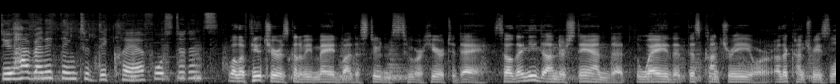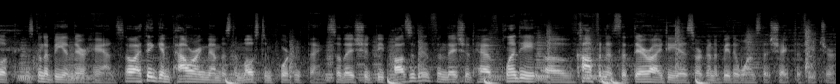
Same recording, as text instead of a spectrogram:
Do you have anything to declare for students? Well, the future is going to be made by the students who are here today. So they need to understand that the way that this country or other countries look is going to be in their hands. So I think empowering them is the most important thing. So they should be positive and they should have plenty of confidence that their ideas are going to be the ones that shape the future.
